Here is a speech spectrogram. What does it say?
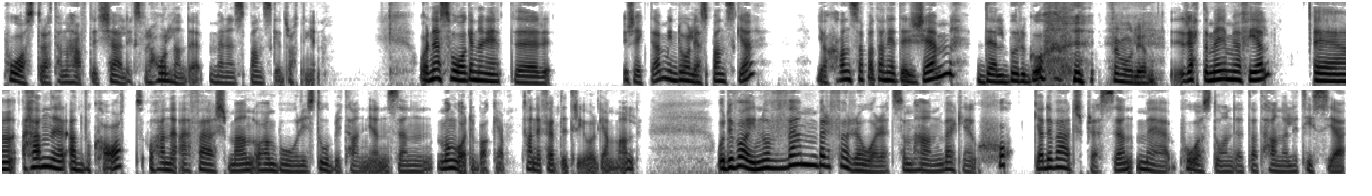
påstår att han har haft ett kärleksförhållande med den spanska drottningen. Och den här svågern han heter, ursäkta min dåliga spanska, jag chansar på att han heter Jem del Burgo. Förmodligen. Rätta mig om jag har fel. Eh, han är advokat och han är affärsman och han bor i Storbritannien sedan många år tillbaka. Han är 53 år gammal. Och det var i november förra året som han verkligen chockade världspressen med påståendet att han och Letizia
